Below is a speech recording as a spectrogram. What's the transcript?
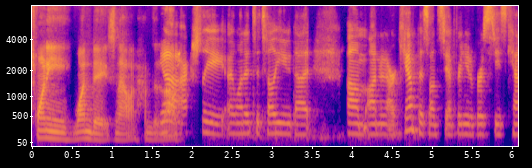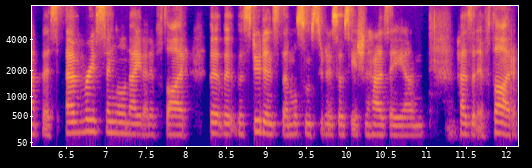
21 days now alhamdulillah yeah actually i wanted to tell you that um, on our campus on stanford university's campus every single night at iftar the, the, the students the muslim student association has a um, has an iftar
